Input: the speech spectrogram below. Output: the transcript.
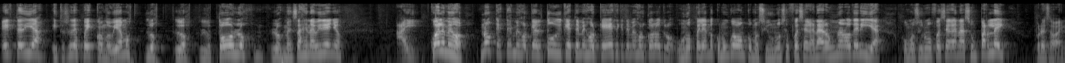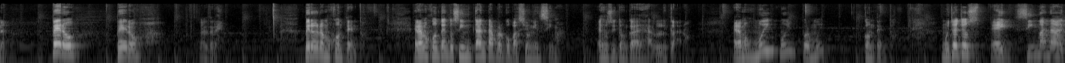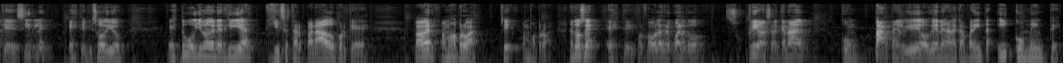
Este día, y entonces después, cuando veíamos los, todos los, mensajes navideños, ahí, ¿cuál es mejor? No, que este es mejor que el tuyo, que este es mejor que este, que este es mejor que el otro. Uno peleando como un huevón, como si uno se fuese a ganar una lotería, como si uno fuese a ganarse un parlay por esa vaina. Pero, pero, pero éramos contentos. Éramos contentos sin tanta preocupación encima. Eso sí tengo que dejarlo en claro. Éramos muy, muy, pero muy contentos. Muchachos, hey, sin más nada que decirle, este episodio estuvo lleno de energía. Quise estar parado porque. A ver, vamos a probar. Sí, vamos a probar. Entonces, este, por favor les recuerdo, suscríbanse al canal, compartan el video, denle a la campanita y comente.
